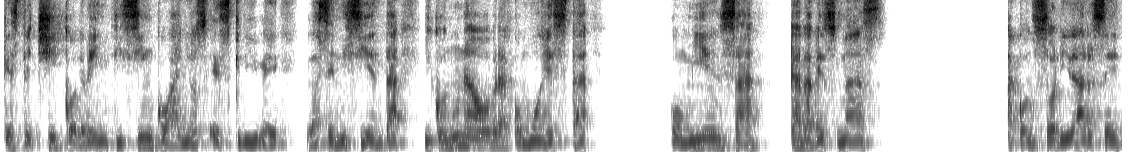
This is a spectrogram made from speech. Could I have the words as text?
que este chico de 25 años escribe La Cenicienta y con una obra como esta comienza cada vez más a consolidarse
